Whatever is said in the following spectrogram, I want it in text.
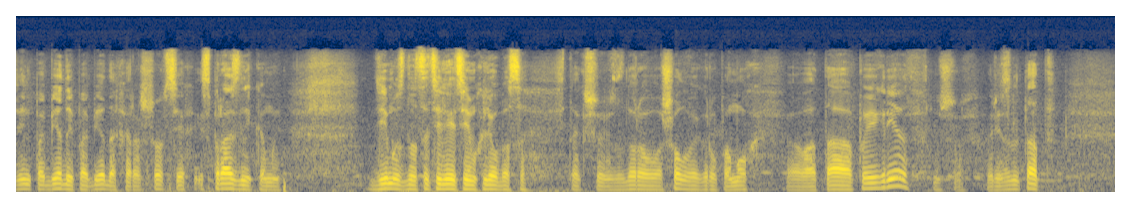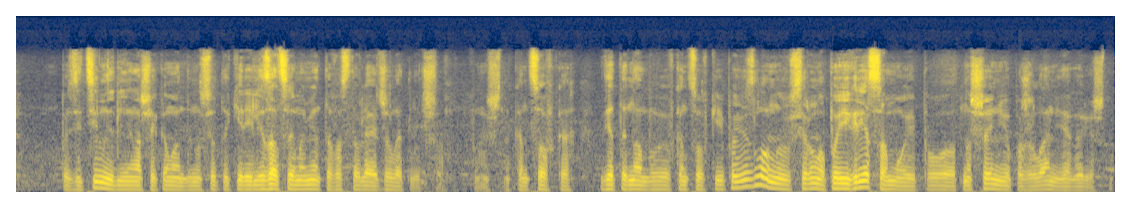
День Победы, победа, хорошо всех. И с праздником. И Диму с 20-летием Хлебаса. Так что здорово вошел в игру, помог. Вот. А по игре ну что, результат позитивный для нашей команды, но все-таки реализация моментов оставляет желать лучшего. Конечно, концовка, где-то нам в концовке и повезло, но все равно по игре самой, по отношению, по желанию, я говорю, что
